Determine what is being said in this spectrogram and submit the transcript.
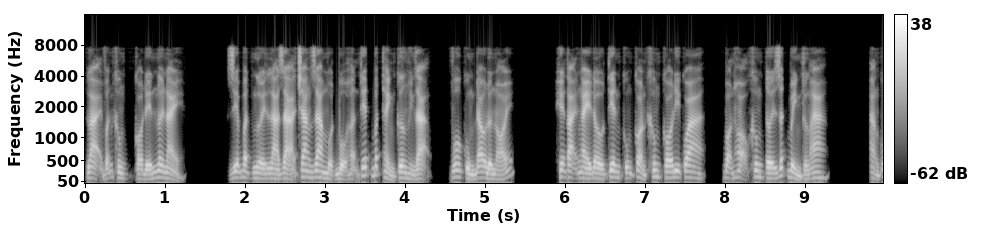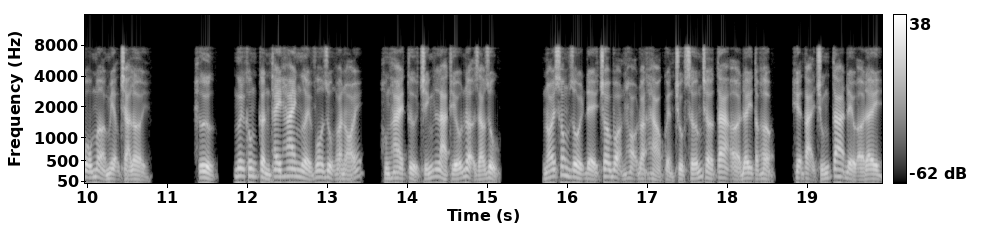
lại vẫn không có đến nơi này diệp bật người là giả trang ra một bộ hận thiết bất thành cương hình dạng, vô cùng đau đớn nói. Hiện tại ngày đầu tiên cũng còn không có đi qua, bọn họ không tới rất bình thường a. Ảng cô mở miệng trả lời. Ừ ngươi không cần thay hai người vô dụng và nói, hùng hai tử chính là thiếu nợ giáo dục. Nói xong rồi để cho bọn họ đoạt hảo quyển trục sớm chờ ta ở đây tập hợp, hiện tại chúng ta đều ở đây.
